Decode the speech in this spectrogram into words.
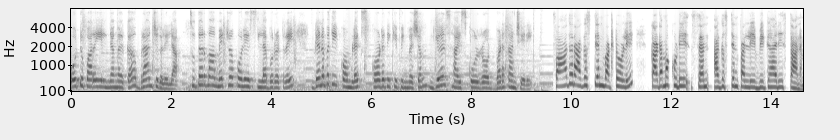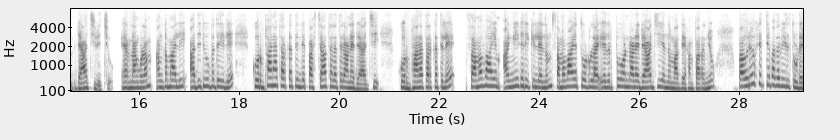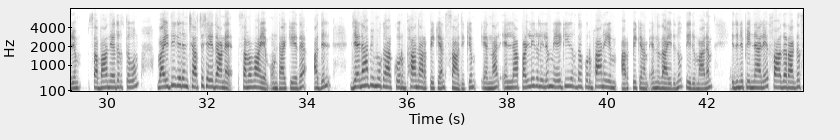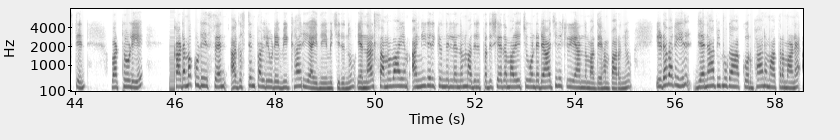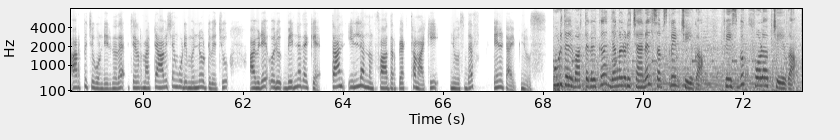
ഓട്ടുപാറയിൽ ഞങ്ങൾക്ക് ബ്രാഞ്ചുകളില്ല. Sudharma metropolis laboratory Ganapathi complex കോടതിക്ക് പിൻവശം girls high school road Vadakkanchery. Father Augustine Vattoli Kadamakkudy saint Augustine പള്ളി വികാരി സ്ഥാനം രാജിവെച്ചു. എറണാകുളം അങ്കമാലി അതിരൂപതയിലെ കുർബാന തർക്കത്തിന്റെ പശ്ചാത്തലത്തിലാണ് രാജി. കുർബാന തർക്കത്തിലെ സമവായം അംഗീകരിക്കില്ലെന്നും സമവായത്തോടുള്ള എതിർപ്പ് കൊണ്ടാണ് രാജിയെന്നും അദ്ദേഹം പറഞ്ഞു. പൗരോഹിത്യ പദവിയിൽ തുടരും. സഭാ നേതൃത്വവും വൈദികരും ചർച്ച ചെയ്താണ് സമവായം ഉണ്ടാക്കിയത്. അതിൽ ജനാഭിമുഖ കുർബാന അർപ്പിക്കാൻ സാധിക്കും. എന്നാൽ എല്ലാ പള്ളികളിലും ഏകീകൃത കുർബാനയും അർപ്പിക്കണം എന്നതായിരുന്നു തീരുമാനം. ഇതിനു പിന്നാലെ ഫാദർ അഗസ്റ്റിൻ വട്ടോളിയെ കടമക്കുടി സെന്റ് അഗസ്റ്റിൻ പള്ളിയുടെ വികാരിയായി നിയമിച്ചിരുന്നു. എന്നാൽ സമവായം അംഗീകരിക്കുന്നില്ലെന്നും അതിൽ പ്രതിഷേധം അറിയിച്ചുകൊണ്ട് രാജിവെക്കുകയാണെന്നും അദ്ദേഹം പറഞ്ഞു. ഇടവകയിൽ ജനാഭിമുഖ കുർബാന മാത്രമാണ് അർപ്പിച്ചുകൊണ്ടിരുന്നത്. ചിലർ മറ്റാവശ്യം കൂടി മുന്നോട്ട് വെച്ചു. അവിടെ ഒരു ഭിന്നതയ്ക്ക് താൻ ഇല്ലെന്നും ഫാദർ വ്യക്തമാക്കി. News desk any time news. കൂടുതൽ വാർത്തകൾക്ക് ഞങ്ങളുടെ ചാനൽ സബ്സ്ക്രൈബ് ചെയ്യുക. ഫേസ്ബുക്ക് ഫോളോ അപ്പ് ചെയ്യുക.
